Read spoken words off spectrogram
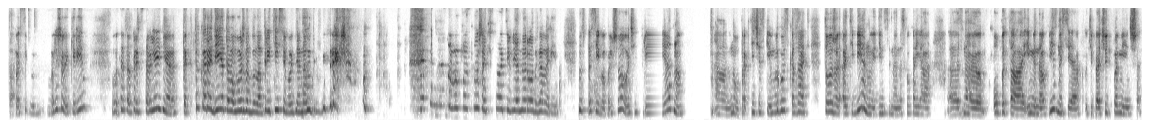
Так. Спасибо большое, Кирилл. Вот это представление, так только ради этого можно было прийти сегодня на утренний фреш, чтобы послушать, что тебе народ говорит. Ну, спасибо большое, очень приятно. А, ну, практически могу сказать тоже о тебе, но единственное, насколько я э, знаю, опыта именно в бизнесе у тебя чуть поменьше.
